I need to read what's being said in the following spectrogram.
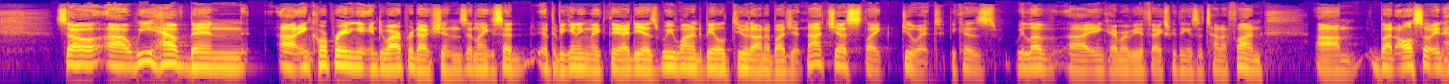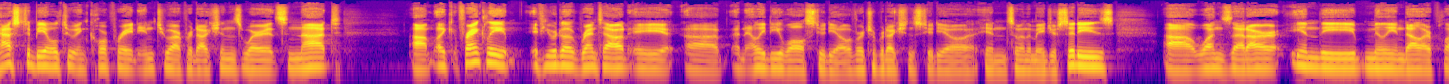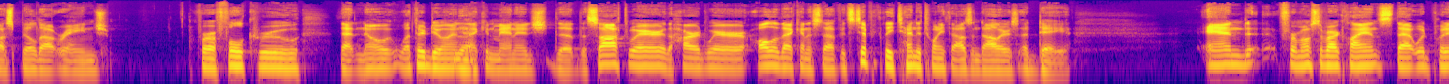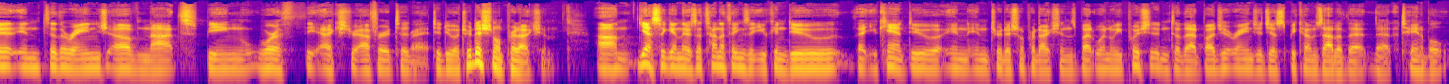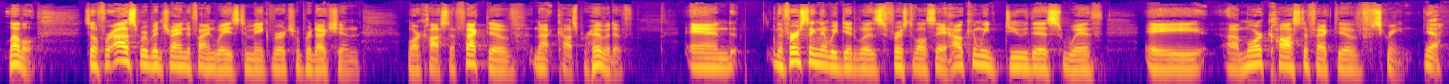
So uh, we have been uh, incorporating it into our productions. And like I said at the beginning, like the idea is we wanted to be able to do it on a budget, not just like do it because we love uh, in camera VFX. We think it's a ton of fun. Um, but also, it has to be able to incorporate into our productions where it's not. Um, like frankly, if you were to rent out a uh, an LED wall studio, a virtual production studio in some of the major cities, uh, ones that are in the million dollar plus build out range, for a full crew, that know what they're doing, yeah. that can manage the the software, the hardware, all of that kind of stuff. It's typically ten to twenty thousand dollars a day. And for most of our clients, that would put it into the range of not being worth the extra effort to, right. to do a traditional production. Um, yes, again, there's a ton of things that you can do that you can't do in, in traditional productions, but when we push it into that budget range, it just becomes out of that, that attainable level. So for us, we've been trying to find ways to make virtual production more cost effective, not cost prohibitive. And the first thing that we did was, first of all, say, how can we do this with a, a more cost effective screen? Yeah.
